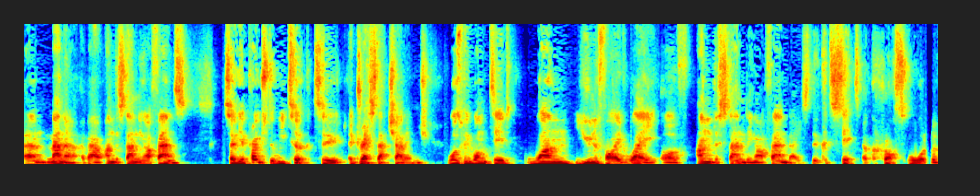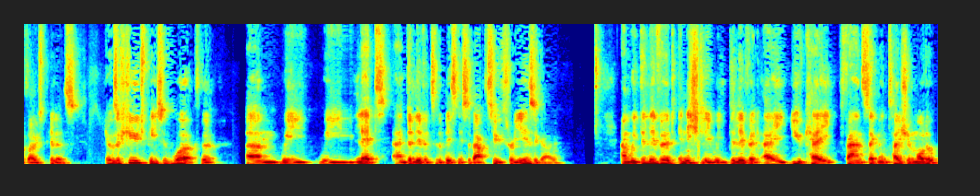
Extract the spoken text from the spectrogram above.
um, manner about understanding our fans. So the approach that we took to address that challenge was we wanted one unified way of understanding our fan base that could sit across all of those pillars. It was a huge piece of work that um, we, we led and delivered to the business about two, three years ago. And we delivered, initially, we delivered a UK fan segmentation model.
